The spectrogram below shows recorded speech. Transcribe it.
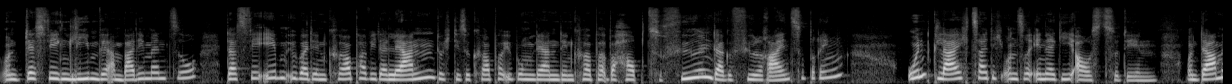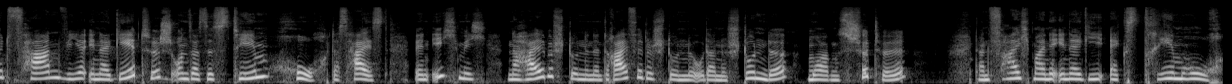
und deswegen lieben wir Embodiment so, dass wir eben über den Körper wieder lernen, durch diese Körperübungen lernen, den Körper überhaupt zu fühlen, da Gefühl reinzubringen und gleichzeitig unsere Energie auszudehnen. Und damit fahren wir energetisch unser System hoch. Das heißt, wenn ich mich eine halbe Stunde, eine Dreiviertelstunde oder eine Stunde morgens schüttel, dann fahre ich meine Energie extrem hoch.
